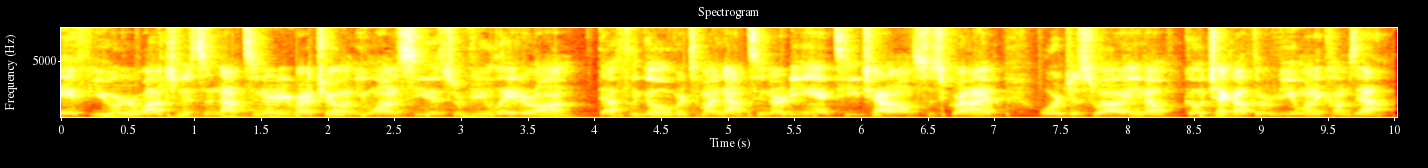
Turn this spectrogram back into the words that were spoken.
If you are watching this on Not Too Nerdy Retro and you want to see this review later on, definitely go over to my Not Too Nerdy ENT channel, subscribe, or just, uh, you know, go check out the review when it comes out.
